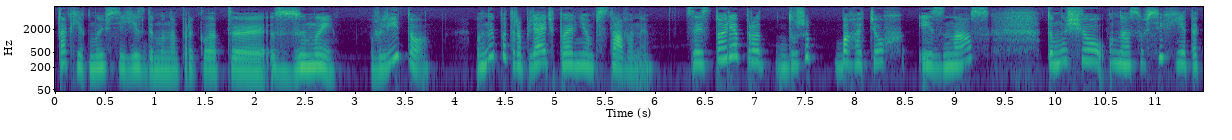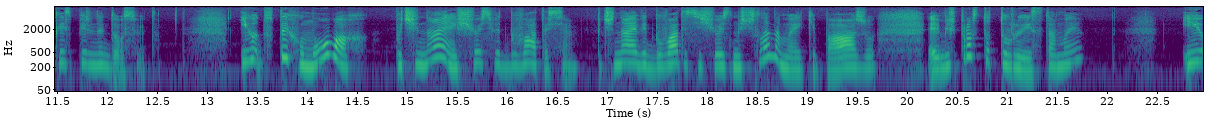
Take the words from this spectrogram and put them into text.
так як ми всі їздимо, наприклад, е, з зими в літо, вони потрапляють в певні обставини. Це історія про дуже багатьох із нас, тому що у нас у всіх є такий спільний досвід. І от в тих умовах починає щось відбуватися. Починає відбуватися щось між членами екіпажу, е, між просто туристами. І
